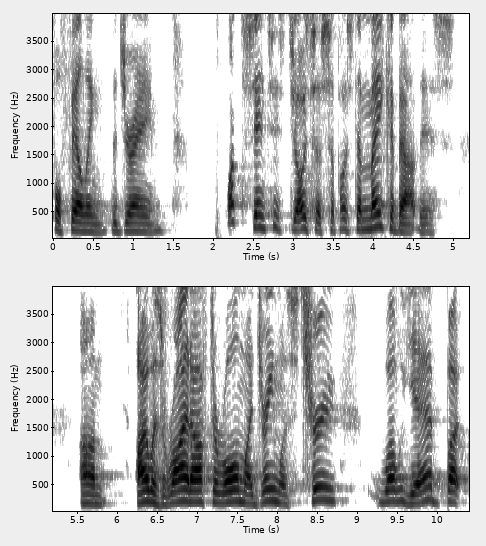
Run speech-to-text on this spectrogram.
fulfilling the dream. What sense is Joseph supposed to make about this? Um, I was right after all, my dream was true. Well, yeah, but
